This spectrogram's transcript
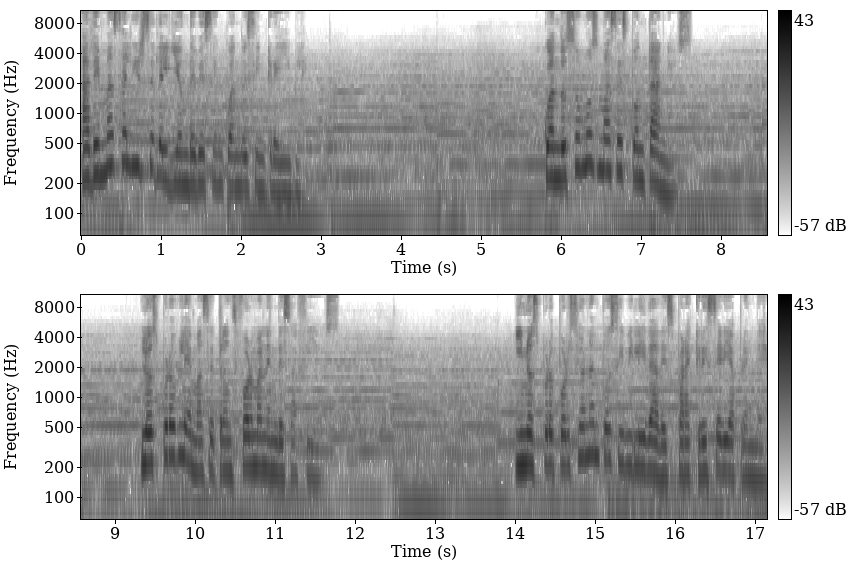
Además, salirse del guion de vez en cuando es increíble. Cuando somos más espontáneos, los problemas se transforman en desafíos y nos proporcionan posibilidades para crecer y aprender.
